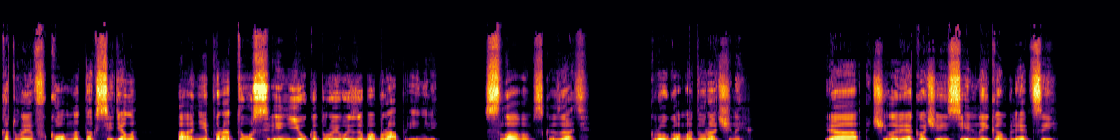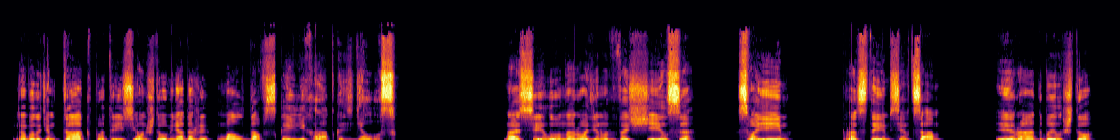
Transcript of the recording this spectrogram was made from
которая в комнатах сидела, а не про ту свинью, которую вы за бобра приняли. Словом сказать, кругом одурачены. Я человек очень сильной комплекции, но был этим так потрясен, что у меня даже молдавская лихорадка сделалась. На силу на родину дотащился к своим простым сердцам и рад был, что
